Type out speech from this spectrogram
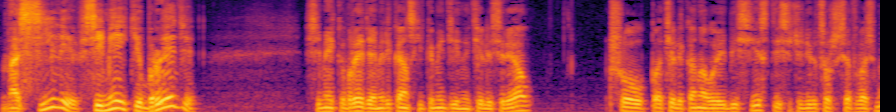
Насилие? В семейке Брэди? «Семейка Брэди» — американский комедийный телесериал, шел по телеканалу ABC с 1968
